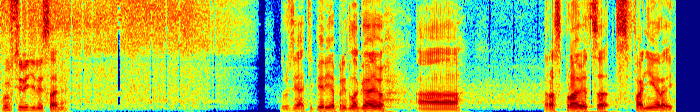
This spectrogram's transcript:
Вы все видели сами. Друзья, теперь я предлагаю а, расправиться с фанерой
